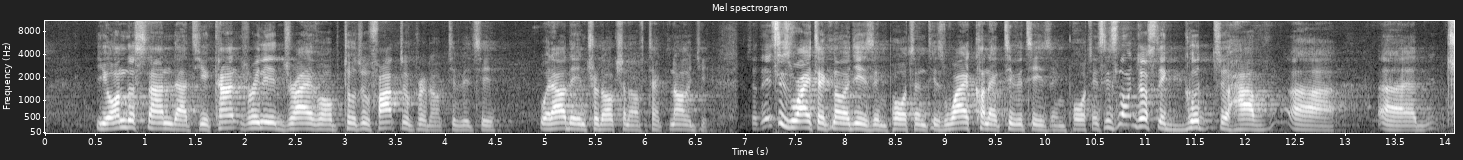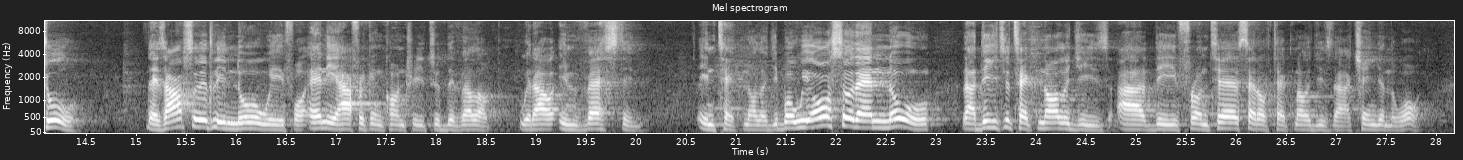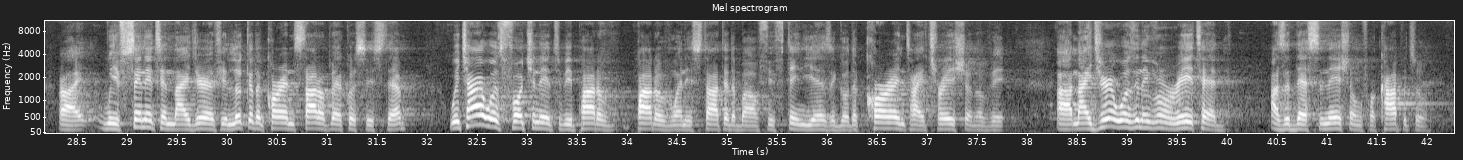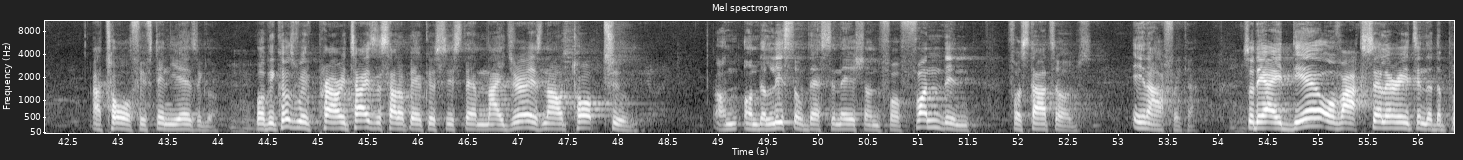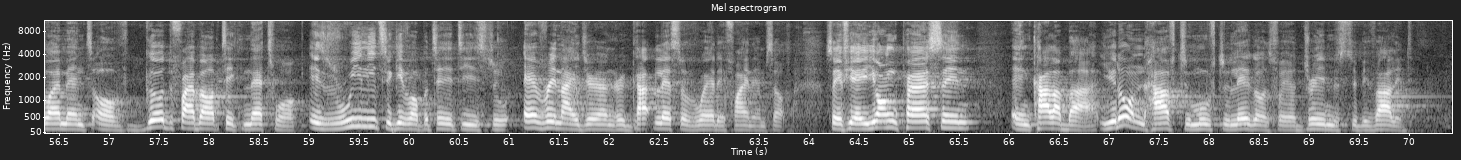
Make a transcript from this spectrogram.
you understand that you can't really drive up total factor productivity without the introduction of technology. So this is why technology is important, is why connectivity is important. It's not just a good to have uh, uh, tool. There's absolutely no way for any African country to develop without investing in technology. But we also then know that digital technologies are the frontier set of technologies that are changing the world. Right? We've seen it in Nigeria. If you look at the current startup ecosystem, which I was fortunate to be part of, part of when it started about 15 years ago, the current iteration of it, uh, Nigeria wasn't even rated as a destination for capital at all 15 years ago. Mm -hmm. But because we've prioritized the startup ecosystem, Nigeria is now top two on, on the list of destinations for funding for startups in Africa. So the idea of accelerating the deployment of good fiber optic network is really to give opportunities to every Nigerian regardless of where they find themselves. So if you're a young person in Calabar, you don't have to move to Lagos for your dreams to be valid,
